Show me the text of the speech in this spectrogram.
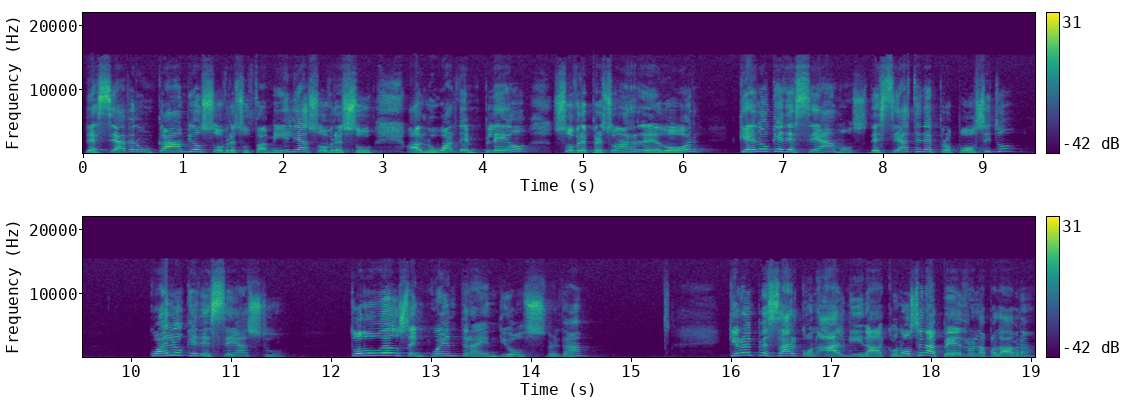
¿Desea ver un cambio sobre su familia, sobre su ah, lugar de empleo, sobre personas alrededor? ¿Qué es lo que deseamos? ¿Deseas tener propósito? ¿Cuál es lo que deseas tú? Todo eso se encuentra en Dios, ¿verdad? Quiero empezar con alguien. Ah, ¿Conocen a Pedro en la palabra?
